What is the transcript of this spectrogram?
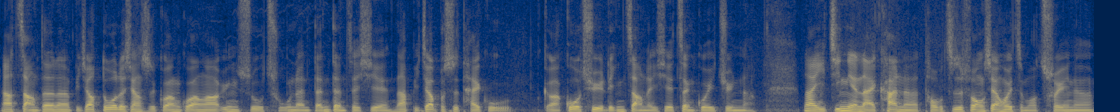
那涨的呢比较多的，像是观光啊、运输、储能等等这些，那比较不是台股。啊，过去领涨的一些正规军呢？那以今年来看呢，投资风向会怎么吹呢？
